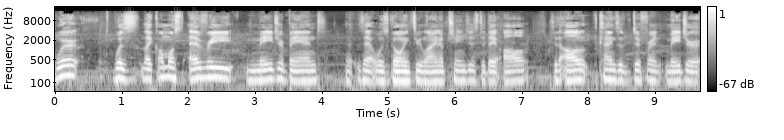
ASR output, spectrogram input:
where was like almost every major band that, was going through lineup changes? Did they all, did all kinds of different major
